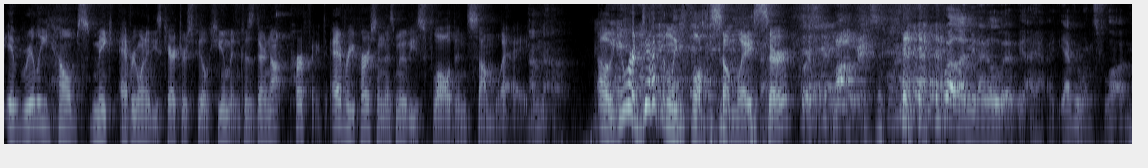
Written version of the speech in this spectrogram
it really helps make every one of these characters feel human because they're not perfect. Every person in this movie is flawed in some way. I'm not. Oh, you are definitely flawed some way, sir. Of course, a lot of ways. well, I mean, I know I, I, everyone's flawed.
